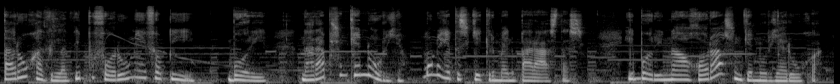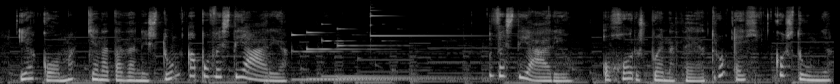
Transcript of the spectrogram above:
Τα ρούχα δηλαδή που φορούν οι ηθοποιοί. Μπορεί να ράψουν καινούρια, μόνο για τη συγκεκριμένη παράσταση, ή μπορεί να αγοράσουν καινούρια ρούχα, ή ακόμα και να τα δανειστούν από βεστιάρια. Βεστιάριο. Ο χώρος που ένα θέατρο έχει κοστούμια,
